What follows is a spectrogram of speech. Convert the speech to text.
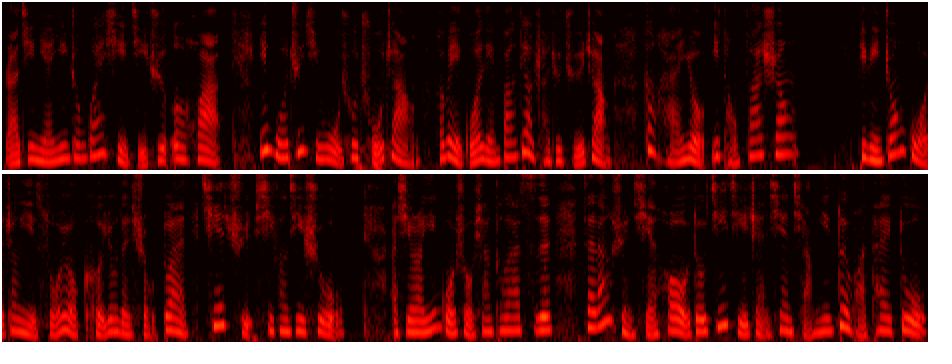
然而，今年英中关系急剧恶化，英国军情五处处长和美国联邦调查局局长更含有一同发声。批评中国正以所有可用的手段窃取西方技术，而形容英国首相特拉斯在当选前后都积极展现强硬对华态度，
